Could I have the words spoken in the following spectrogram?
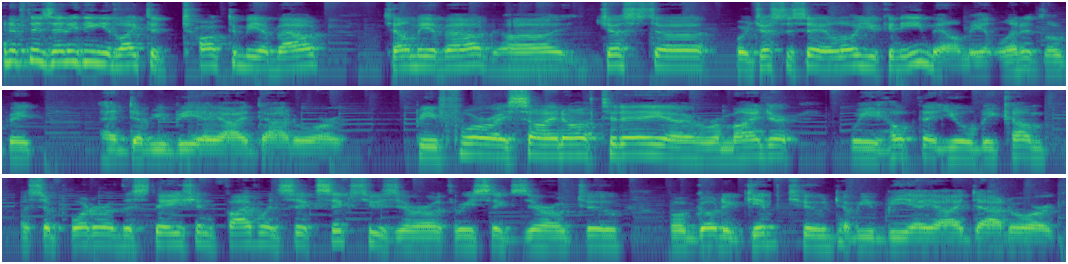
And if there's anything you'd like to talk to me about, tell me about, uh, just uh, or just to say hello, you can email me at leonardlopate at wbai.org. Before I sign off today, a reminder we hope that you will become a supporter of the station, 516 620 3602, or go to give2wbai.org.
